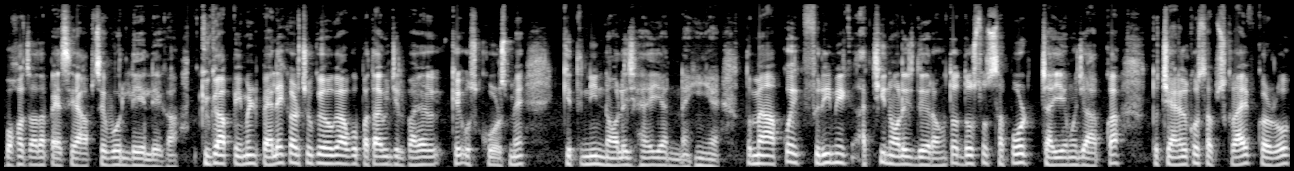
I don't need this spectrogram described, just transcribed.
बहुत ज़्यादा पैसे आपसे वो ले लेगा। क्योंकि आप पेमेंट पहले कर चुके होगे, आपको पता भी चल पाएगा कि उस कोर्स में कितनी नॉलेज है या नहीं है। तो मैं आपको एक फ्री में एक अच्छी नॉलेज दे रहा हूँ। तो दोस्तों, सपोर्ट चाहिए मुझे आपका। तो चैनल को सब्सक्राइब करो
